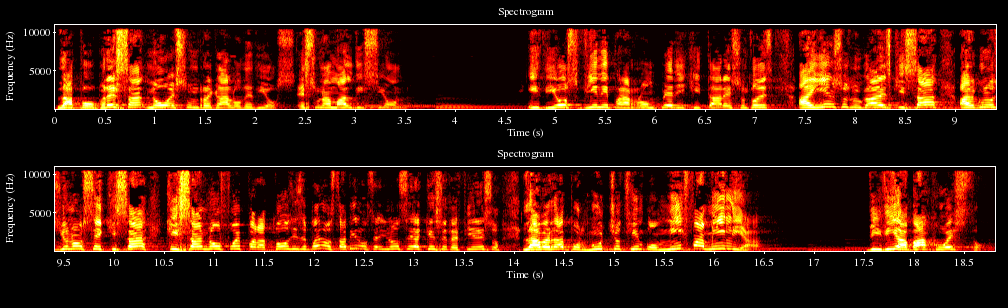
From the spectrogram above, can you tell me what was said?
La pobreza no es un regalo de Dios, es una maldición. Y Dios viene para romper y quitar eso. Entonces, ahí en sus lugares, quizá algunos, yo no sé, quizá, quizá no fue para todos. Dice, bueno, está bien, o sea, yo no sé a qué se refiere eso. La verdad, por mucho tiempo, mi familia, vivía bajo esto.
